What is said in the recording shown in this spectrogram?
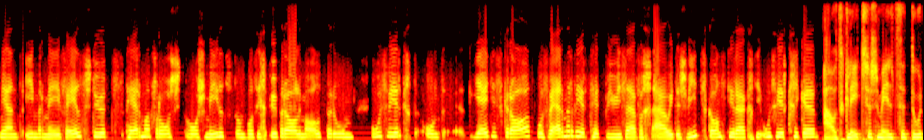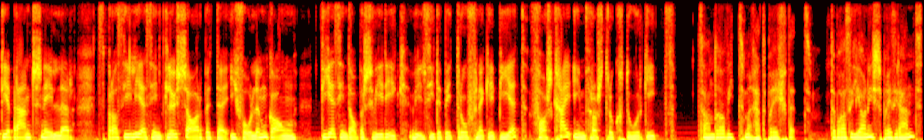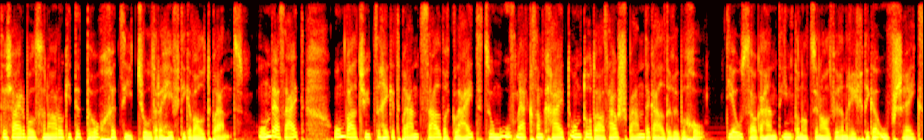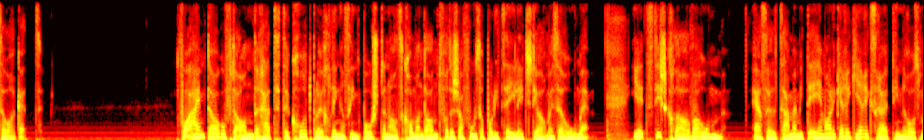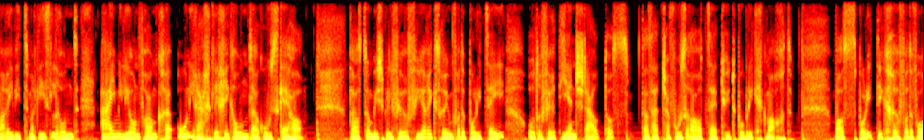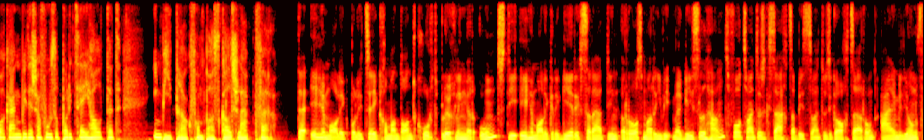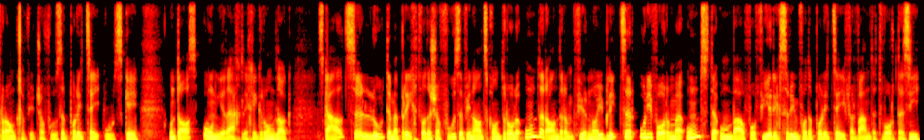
wir haben immer mehr Felsstürze, Permafrost, wo schmilzt und wo sich überall im Alpenraum auswirkt. Und jedes Grad, wo es wärmer wird, hat bei uns einfach auch in der Schweiz ganz direkte Auswirkungen. Auch die Gletscher schmelzen durch die Brände schneller. In Brasilien sind die Löscharbeiten in vollem Gang. Die sind aber schwierig, weil es in den betroffenen Gebieten fast keine Infrastruktur gibt. Sandra Wittmer hat berichtet. Der brasilianische Präsident Jair Bolsonaro gibt eine Trockenzeit schuld an heftigen Waldbrand. Und er sagt, Umweltschützer haben die Brände selber geleitet, um Aufmerksamkeit und durch das auch Spendengelder zu bekommen. Diese Aussagen haben international für einen richtigen Aufschrei gesorgt. Von einem Tag auf den anderen hat der Kurt Blöchlinger seinen Posten als Kommandant der Schaffhauser Polizei letztes Jahr räumen Jetzt ist klar, warum. Er soll zusammen mit der ehemaligen Regierungsrätin Rosmarie Wittmer-Gisel rund 1 Million Franken ohne rechtliche Grundlage ausgegeben haben. Das zum Beispiel für Führungsräume der Polizei oder für Dienstautos. Das hat Schaffhauser AZ heute publik gemacht. Was Politiker von den Vorgängen bei der Schaffhauser Polizei halten, im Beitrag von Pascal Schläpfer. Der ehemalige Polizeikommandant Kurt Blöchlinger und die ehemalige Regierungsrätin Rosmarie Wittmer-Giesel haben von 2016 bis 2018 rund 1 Million Franken für die Schaffhauser Polizei ausgegeben. Und das ohne rechtliche Grundlage. Das Geld soll laut einem Bericht von der Schaffhauser Finanzkontrolle unter anderem für neue Blitzer, Uniformen und den Umbau von Führungsräumen der Polizei verwendet worden sein.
